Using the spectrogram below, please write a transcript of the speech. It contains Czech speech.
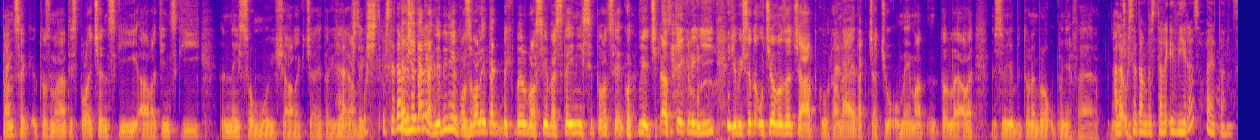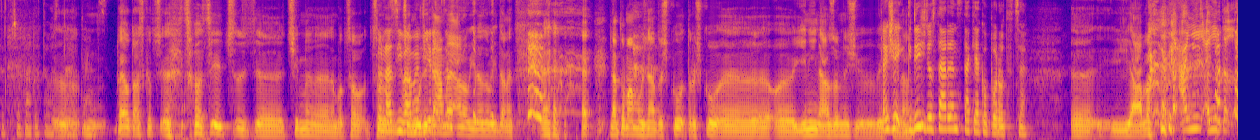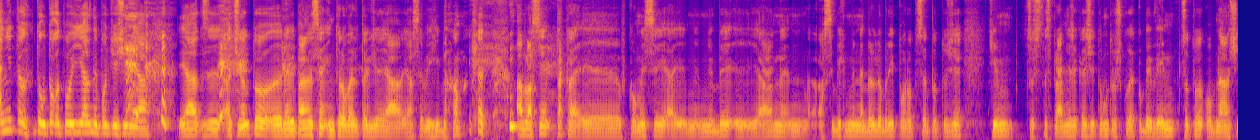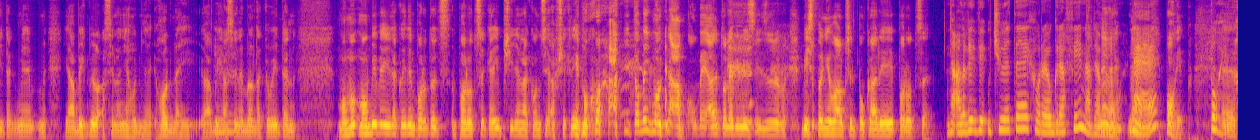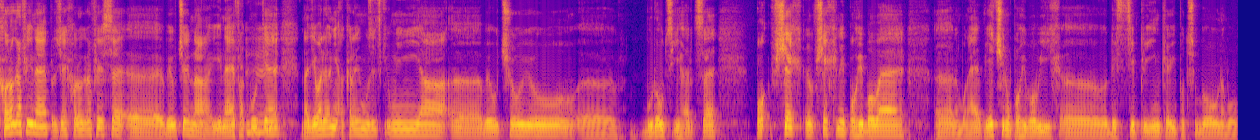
tance, to znamená ty společenský a latinský, nejsou můj šálek čaje, takže Hele, já bych... Už, už se tam takže dostali... takhle, kdyby mě pozvali, tak bych byl vlastně ve stejné situaci jako většina z těch lidí, že bych se to učil od začátku. No ne, tak čaču umím a tohle, ale myslím, že by to nebylo úplně fér. Ale už se tam dostali i výrazové tance třeba do toho eh, Stardance. To je otázka, co, si, čím, nebo co, co, co nazýváme čemu říkáme, výrazový. ano, výrazový tanec. Na to mám možná trošku, trošku uh, jiný názor než většina. Takže když do Stardance, tak jako porodce. Já ani, ani, to, ani to, touto odpovědí já nepotěším. Já, já, ač na to nevypadá, že jsem introvert, takže já, já se vyhýbám. A vlastně takhle, v komisi, mě by, já ne, asi bych nebyl dobrý porodce, protože tím, co jste správně řekli, že tomu trošku jakoby vím, co to obnáší, tak mě, já bych byl asi na ně hodně, hodnej. Já bych mm-hmm. asi nebyl takový ten, mohl, mohl by být takový ten porodce, porodce, který přijde na konci a všechny je pochválí. To bych možná mohl být, ale to nevím, jestli by splňoval předpoklady porodce. No ale vy vyučujete choreografii na damu? Ne, ne, ne, ne. pohyb. pohyb. E, choreografii ne, protože choreografie se e, vyučuje na jiné fakultě, mm-hmm. na divadelní akademii muzické umění já e, vyučuju e, budoucí herce po, všech, všechny pohybové nebo ne, většinu pohybových e, disciplín, které potřebují nebo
